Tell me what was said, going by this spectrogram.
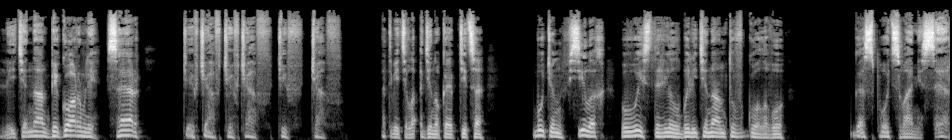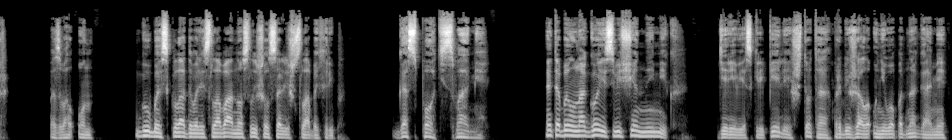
«Лейтенант Бегормли, сэр!» «Чиф-чаф, чиф-чаф, чиф-чаф», — ответила одинокая птица. Будь он в силах, выстрелил бы лейтенанту в голову. «Господь с вами, сэр!» — позвал он. Губы складывали слова, но слышался лишь слабый хрип. «Господь с вами!» Это был ногой и священный миг. Деревья скрипели, что-то пробежало у него под ногами.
